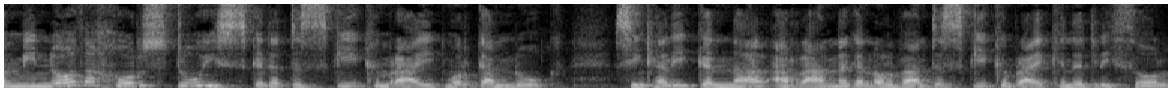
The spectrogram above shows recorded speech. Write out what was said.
ymunodd â chwrs dwys gyda dysgu Cymraeg Morgannwg, sy'n cael ei gynnal ar ran y Ganolfan Dysgu Cymraeg Cenedlaethol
